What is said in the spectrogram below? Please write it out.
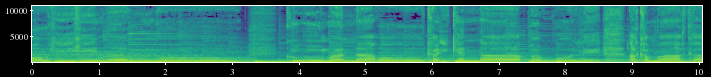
ho hihi mauno Kumana o ka ikena pamole a ka maka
